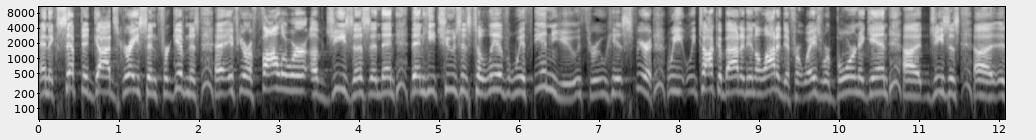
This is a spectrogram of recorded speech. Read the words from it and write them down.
and accepted God's grace and forgiveness, uh, if you're a follower of Jesus and then, then He chooses to live within you through His Spirit. We, we talk about it in a lot of different ways. We're born again. Uh, Jesus, uh,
